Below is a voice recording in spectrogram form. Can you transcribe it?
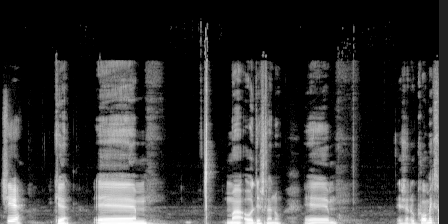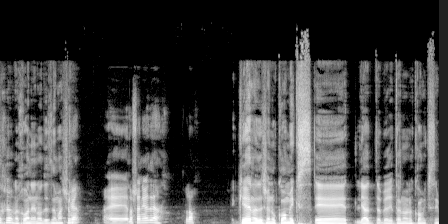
שיהיה. כן. אמ, מה עוד יש לנו? אמ, יש לנו קומיקס עכשיו, נכון? אין עוד איזה משהו? כן. אה, לא שאני יודע, לא. כן, אז יש לנו קומיקס. אה, ליעד, דבר איתנו על הקומיקסים.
